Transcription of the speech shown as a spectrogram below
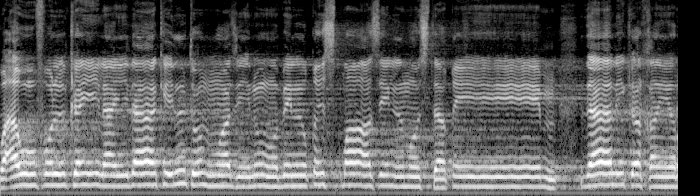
وأوفوا الكيل إذا كلتم وزنوا بالقسطاس المستقيم ذلك خير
